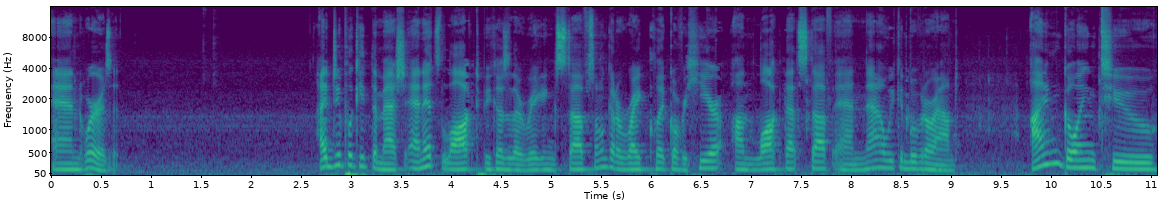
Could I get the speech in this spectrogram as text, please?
and where is it? I duplicate the mesh and it's locked because of the rigging stuff. So I'm going to right click over here, unlock that stuff, and now we can move it around. I'm going to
